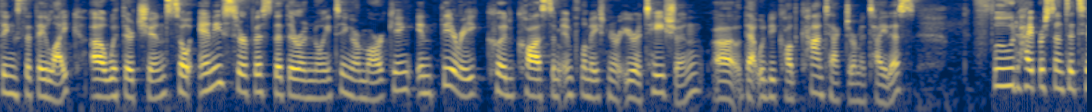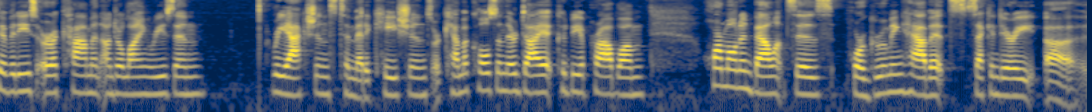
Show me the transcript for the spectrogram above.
things that they like uh, with their chins. So any surface that they're anointing or marking, in theory, could cause some inflammation or irritation. Uh, that would be called contact dermatitis. Food hypersensitivities are a common underlying reason. Reactions to medications or chemicals in their diet could be a problem hormone imbalances, poor grooming habits, secondary uh,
